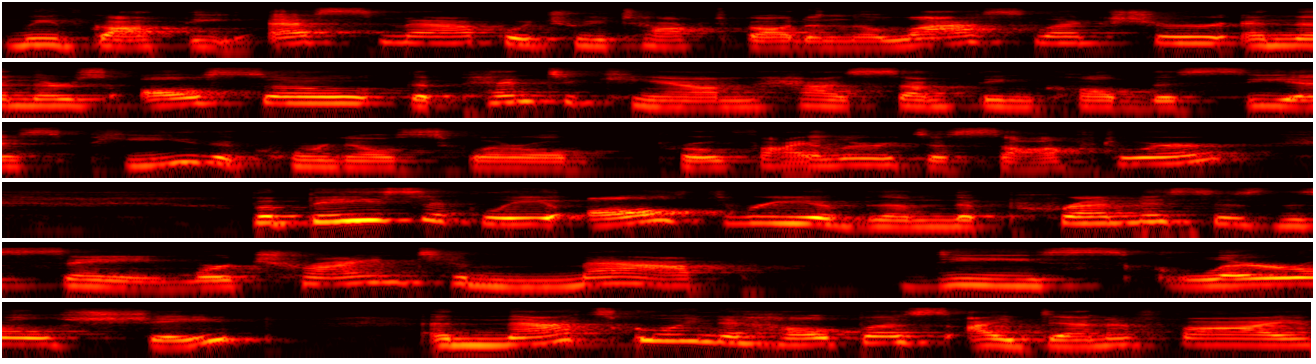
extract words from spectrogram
we've got the sMap, which we talked about in the last lecture, and then there's also the Pentacam has something called the CSP, the Corneo Scleral Profiler. It's a software. But basically, all three of them, the premise is the same. We're trying to map the scleral shape, and that's going to help us identify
